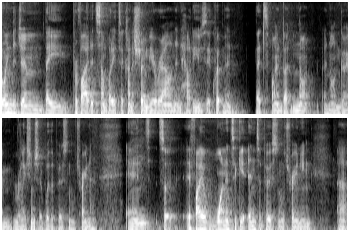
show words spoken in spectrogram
joined the gym, they provided somebody to kind of show me around and how to use the equipment. That's fine, but not an ongoing relationship with a personal trainer. And so, if I wanted to get into personal training, uh,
